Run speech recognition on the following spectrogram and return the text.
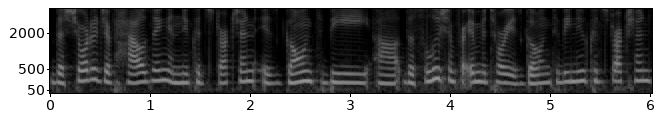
the shortage of housing and new construction is going to be uh, the solution for inventory is going to be new construction,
